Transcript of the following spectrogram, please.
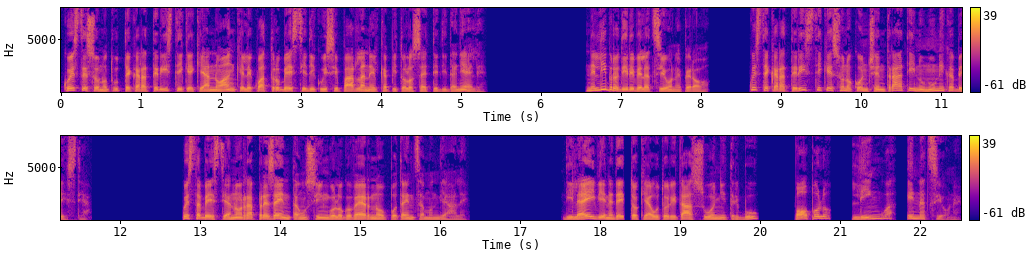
Queste sono tutte caratteristiche che hanno anche le quattro bestie di cui si parla nel capitolo 7 di Daniele. Nel libro di Rivelazione, però, queste caratteristiche sono concentrate in un'unica bestia. Questa bestia non rappresenta un singolo governo o potenza mondiale, di lei viene detto che ha autorità su ogni tribù, popolo, lingua e nazione.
